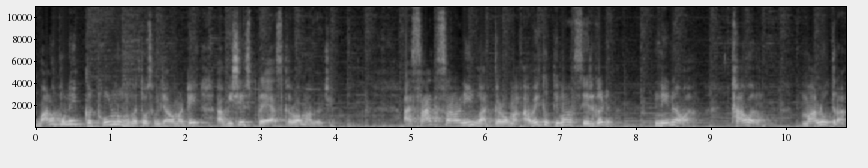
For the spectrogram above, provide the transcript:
બાળકોને કઠોળનું મહત્વ સમજાવવા માટે આ વિશેષ પ્રયાસ કરવામાં આવ્યો છે. આ સાત શાળાની વાત કરવામાં આવે તો તેમાં શેરગઢ, નેનાવા, થાવર, માલોત્રા,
